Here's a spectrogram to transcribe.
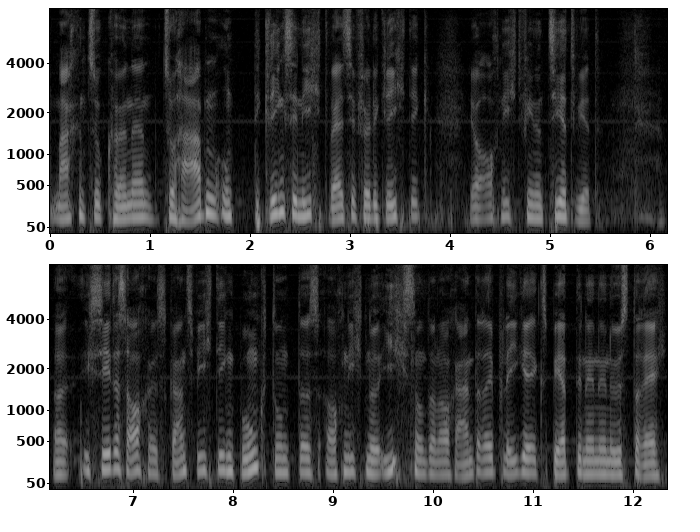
machen zu können, zu haben und die kriegen sie nicht, weil sie völlig richtig ja auch nicht finanziert wird. Äh, ich sehe das auch als ganz wichtigen Punkt und dass auch nicht nur ich, sondern auch andere Pflegeexpertinnen in Österreich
